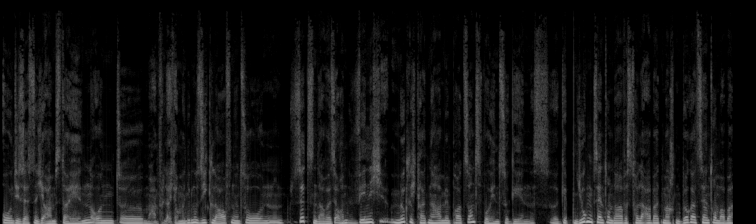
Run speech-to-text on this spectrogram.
Und die setzen sich abends dahin und äh, haben vielleicht auch mal die Musik laufen und so und, und sitzen da, weil sie auch wenig Möglichkeiten haben, im Port sonst wohin zu gehen. Es äh, gibt ein Jugendzentrum da, was tolle Arbeit macht, ein Bürgerzentrum, aber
